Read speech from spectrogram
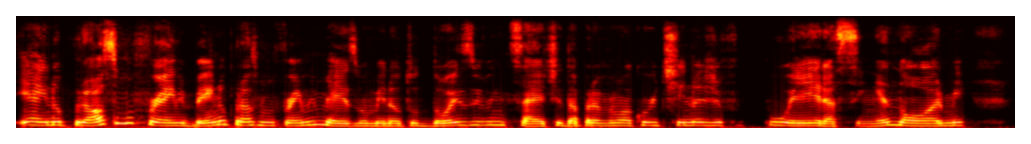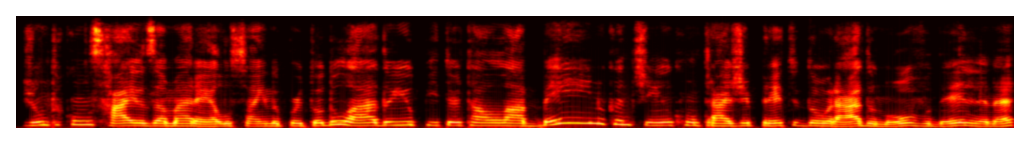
E aí no próximo frame, bem no próximo frame mesmo, minuto 2 e 27, dá pra ver uma cortina de poeira assim enorme junto com os raios amarelos saindo por todo lado e o Peter tá lá bem no cantinho com o traje preto e dourado novo dele, né?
